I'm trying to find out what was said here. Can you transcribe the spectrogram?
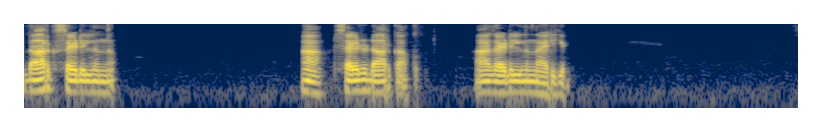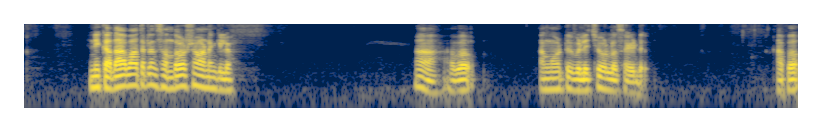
ഡാർക്ക് സൈഡിൽ നിന്ന്. ആ സൈഡ് ഡാർക്ക് ആക്കും. ആ സൈഡിൽ നിന്നായിരിക്കും. ഇനി കഥാപാത്രം സന്തോഷമാണെങ്കിലോ? ആ അപ്പോൾ അങ്ങോട്ട് വെളിച്ചമുള്ള സൈഡ് അപ്പോൾ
